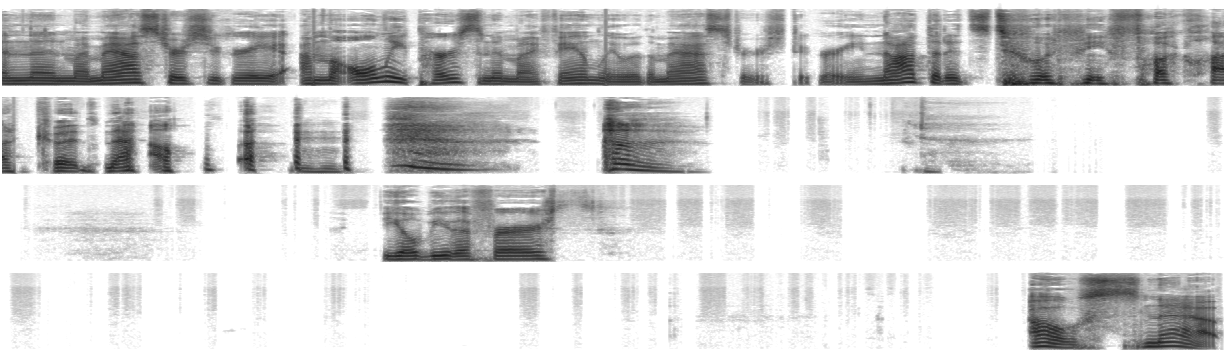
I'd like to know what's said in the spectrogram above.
and then my master's degree. I'm the only person in my family with a master's degree. Not that it's doing me fuck a lot of good now. mm-hmm. You'll be the first. Oh, snap.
